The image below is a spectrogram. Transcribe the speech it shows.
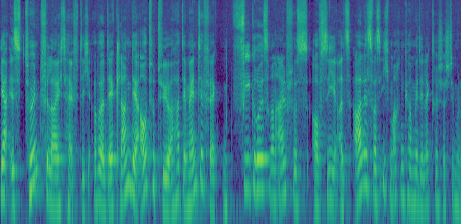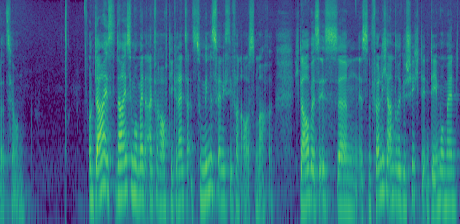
Ja, es tönt vielleicht heftig, aber der Klang der Autotür hat im Endeffekt einen viel größeren Einfluss auf Sie als alles, was ich machen kann mit elektrischer Stimulation. Und da ist, da ist im Moment einfach auch die Grenze, also zumindest wenn ich sie von außen mache. Ich glaube, es ist, ähm, ist eine völlig andere Geschichte in dem Moment,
